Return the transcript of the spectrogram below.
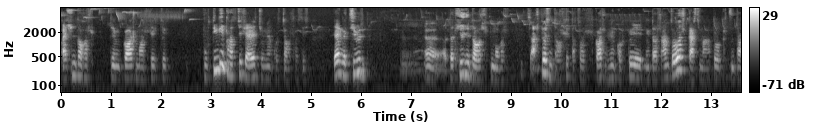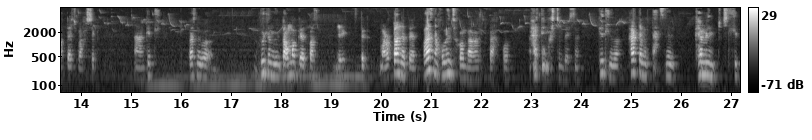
алин тоглолтын гол моллыг бүгднгийн тоолж ил аваач юм 30 байгаа болохоос ш. Яг ингээд цэвэр э, одоо лигийн тоглолт Монгол Альпиос нь тоглолтыг тоцвол гол 1030-гүй нэг 700 л гарч магадгүй гэсэн тоотойч байх шиг. Аа гэтэл бас нөгөө хөлөмгийн домог гэдээ бас яригддаг Марадона байна. Бас нэг хувийн зохион байгуулалт байхгүй. Харт амигч юм байсан. Гэтэл нөгөө харт амиг татсны камерын бичлэг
